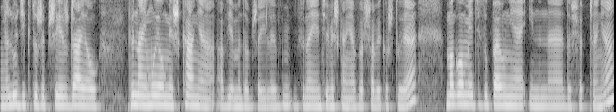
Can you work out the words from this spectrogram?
ludzi, którzy przyjeżdżają wynajmują mieszkania, a wiemy dobrze, ile wynajęcie mieszkania w Warszawie kosztuje, mogą mieć zupełnie inne doświadczenia.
